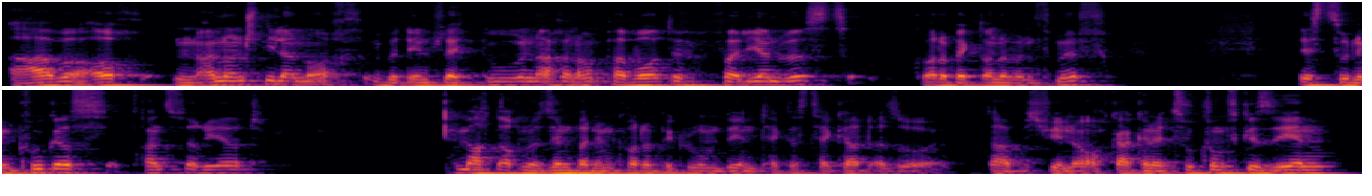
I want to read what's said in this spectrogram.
Aber auch einen anderen Spieler noch, über den vielleicht du nachher noch ein paar Worte verlieren wirst. Quarterback Donovan Smith ist zu den Cougars transferiert. Macht auch nur Sinn bei dem Quarterback Room, den Texas Tech hat. Also da habe ich für ihn auch gar keine Zukunft gesehen.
